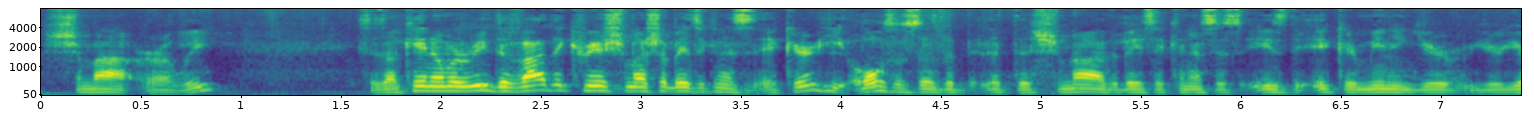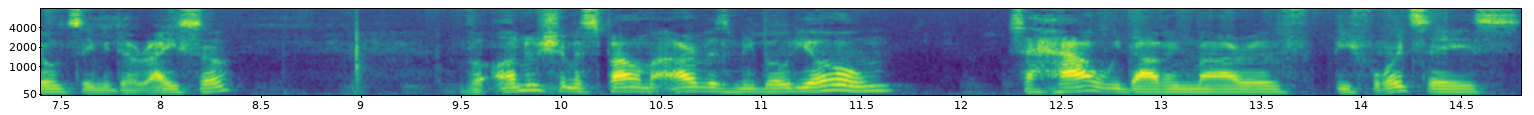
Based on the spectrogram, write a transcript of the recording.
Shema early. He says, "Okay, no Ri Davada Kriya Shema Shal Basic Knesset Iker." He also says that, that the Shema, the basic Knesset, is the Iker, meaning your your Yotze Midaraisa. So how we davening Ma'arv before it says?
